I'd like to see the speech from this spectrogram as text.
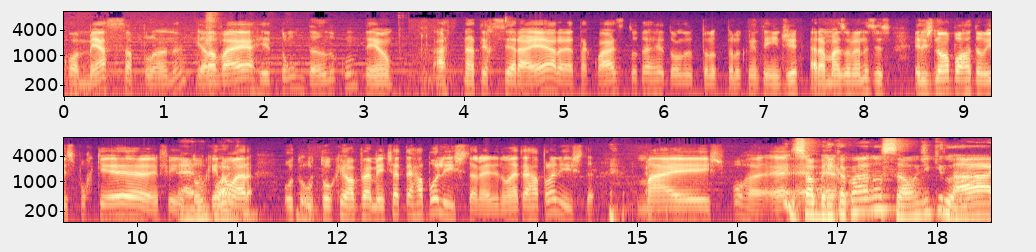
começa plana e ela vai arredondando com o tempo. A, na terceira era, tá quase toda redonda, pelo, pelo que eu entendi, era mais ou menos isso. Eles não abordam isso porque, enfim, é, Tolkien não, não era. O, o, Tolkien, obviamente, é terrabolista, né? Ele não é terraplanista. Mas, porra. É, ele só é, brinca é... com a noção de que lá,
